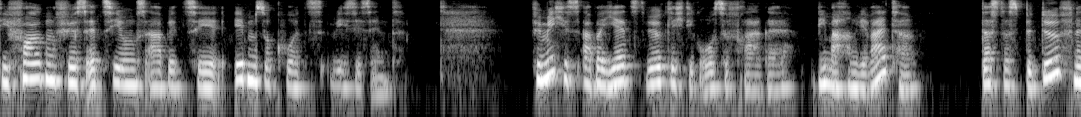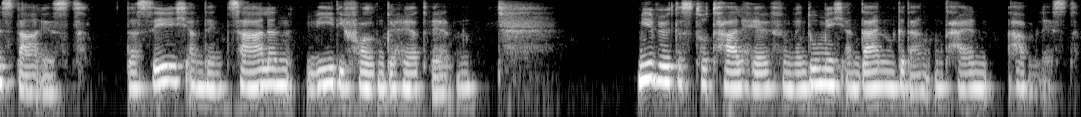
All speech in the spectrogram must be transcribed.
die Folgen fürs Erziehungs-ABC ebenso kurz, wie sie sind. Für mich ist aber jetzt wirklich die große Frage, wie machen wir weiter? Dass das Bedürfnis da ist, das sehe ich an den Zahlen, wie die Folgen gehört werden. Mir wird es total helfen, wenn du mich an deinen Gedanken teilhaben lässt.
